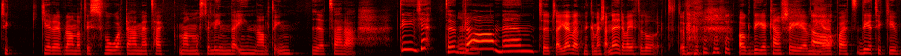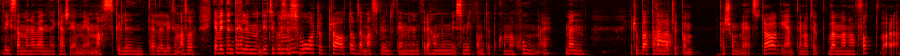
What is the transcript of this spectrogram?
tycker ibland att det är svårt det här med att man måste linda in allting i ett så här det är jättebra men typ så här, jag är väldigt mycket mer så här, nej det var jättedåligt typ. och det kanske är mer Ja. på ett det tycker vissa av mina vänner kanske är mer maskulint eller liksom alltså jag vet inte heller jag tycker också det är svårt att prata om så här, maskulint och feminint för det handlar så mycket om typ konventioner men jag tror bara att det handlar Ja. typ om personlighetsdrag egentligen och typ vem man har fått vara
